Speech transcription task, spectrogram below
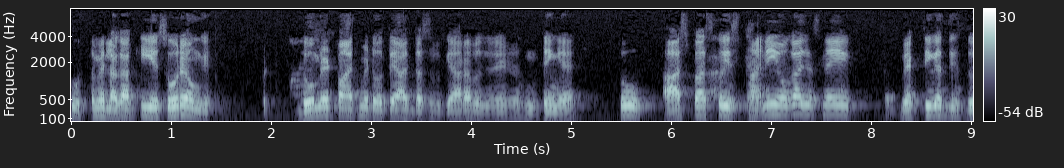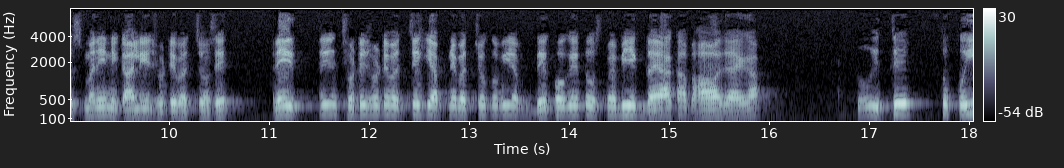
उस समय लगा कि ये सो रहे होंगे। दो मिनट, पाँच मिनट होते आज दस, ग्यारह बजे समथिंग है तो आसपास कोई स्थानीय होगा जिसने व्यक्तिगत दुश्मनी निकाली है छोटे बच्चों से नहीं इतने छोटे छोटे बच्चे की अपने बच्चों को भी अब देखोगे तो उसमें भी एक दया का भाव आ जाएगा। तो इतने तो कोई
